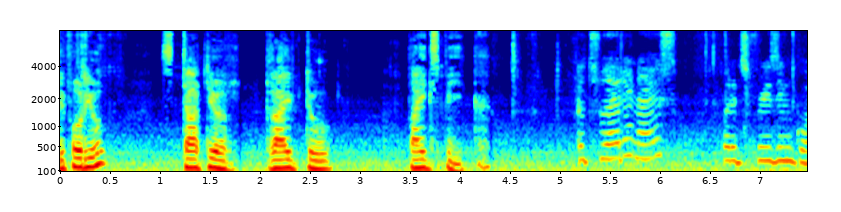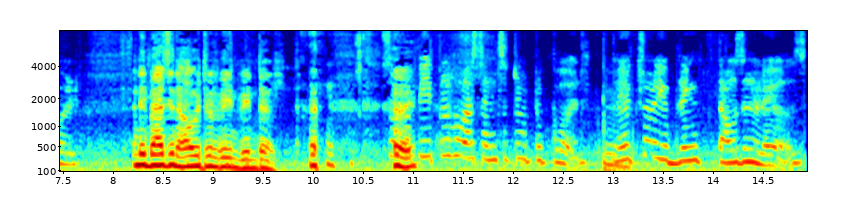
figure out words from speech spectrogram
before you start your drive to Pikes Peak. It's very nice, but it's freezing cold. And imagine how it will be in winter. So for people who are sensitive to cold, make sure you bring thousand layers.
